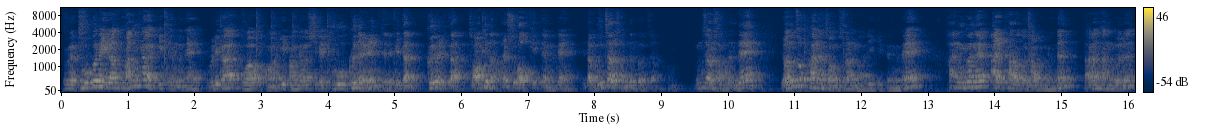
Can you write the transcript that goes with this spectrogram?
그러니까 두 근에 이런 관계가 있기 때문에 우리가 구하, 어, 이 방정식의 두 근을 이제 일단 근을 일단 정확히는 알 수가 없기 때문에 일단 문자로 잡는 거죠. 문자로 잡는데 연속하는 정수라는 말이 있기 때문에 한 근을 알파라고 잡으면은 다른 한 근은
